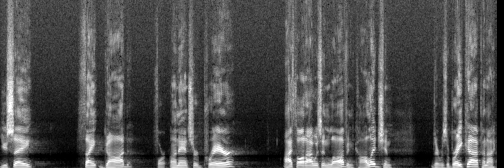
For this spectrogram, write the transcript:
you say, Thank God for unanswered prayer. I thought I was in love in college and there was a breakup, and I,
